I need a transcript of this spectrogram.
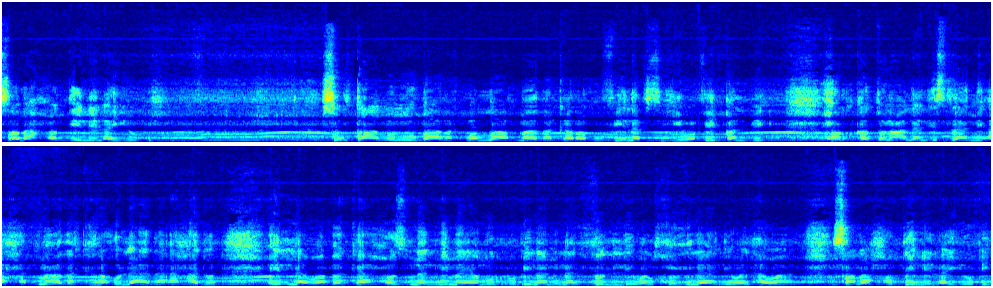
صلاح الدين الأيوبي. سلطان مبارك والله ما ذكره في نفسه وفي قلبه. حرقة على الإسلام أحد ما ذكره الآن أحد. إلا وبكى حزنا لما يمر بنا من الذل والخذلان والهوان. صلاح الدين الأيوبي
